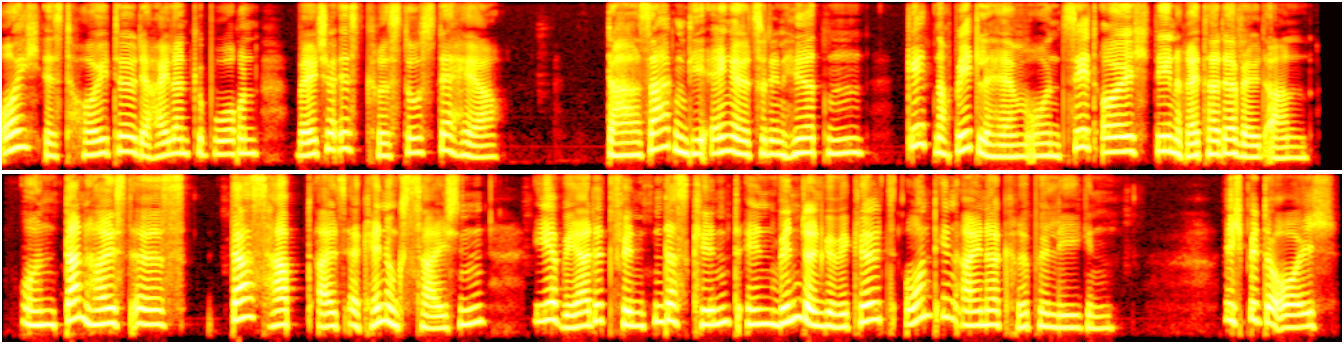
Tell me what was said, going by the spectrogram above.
euch ist heute der Heiland geboren, welcher ist Christus der Herr. Da sagen die Engel zu den Hirten, geht nach Bethlehem und seht euch den Retter der Welt an. Und dann heißt es, das habt als Erkennungszeichen, Ihr werdet finden das Kind in Windeln gewickelt und in einer Krippe liegen. Ich bitte euch,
